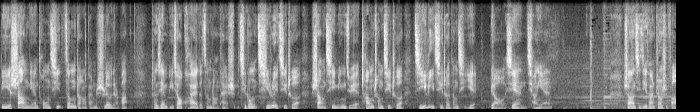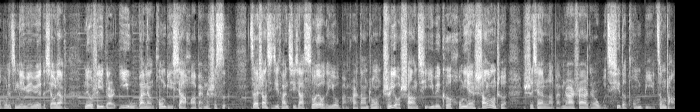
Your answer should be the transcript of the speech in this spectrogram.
比上年同期增长了百分之十六点八，呈现比较快的增长态势。其中，奇瑞汽车、上汽名爵、长城汽车、吉利汽车等企业表现抢眼。上汽集团正式发布了今年元月的销量。六十一点一五万辆，同比下滑百分之十四。在上汽集团旗下所有的业务板块当中，只有上汽依维柯红岩商用车实现了百分之二十二点五七的同比增长。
